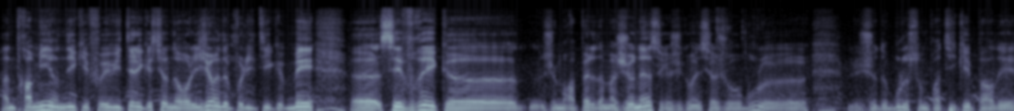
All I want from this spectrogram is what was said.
entre amis, on dit qu'il faut éviter les questions de religion et de politique. Mais c'est vrai que je me rappelle dans ma jeunesse, que j'ai commencé à jouer aux boules, les jeux de boules sont pratiqués par des.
